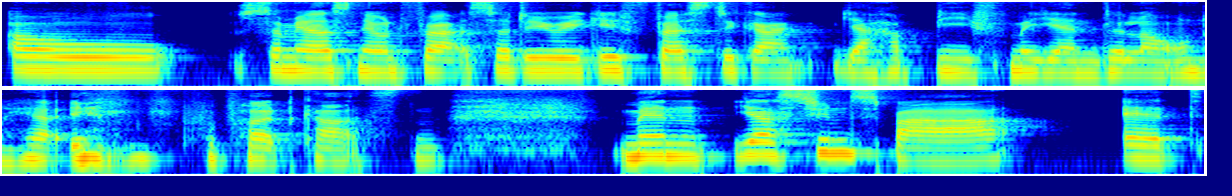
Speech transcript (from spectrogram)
Og som jeg også nævnte før, så er det jo ikke første gang, jeg har beef med janteloven herinde på podcasten. Men jeg synes bare, at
